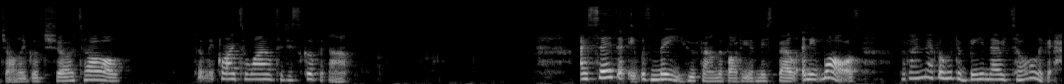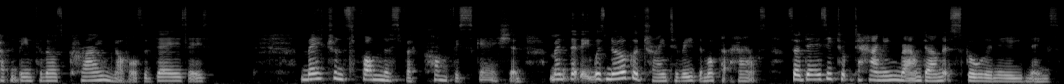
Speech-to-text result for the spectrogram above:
jolly good show at all. Took me quite a while to discover that. I say that it was me who found the body of Miss Bell, and it was, but I never would have been there at all if it hadn't been for those crime novels of Daisy's. Matron's fondness for confiscation meant that it was no good trying to read them up at house, so Daisy took to hanging round down at school in the evenings.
